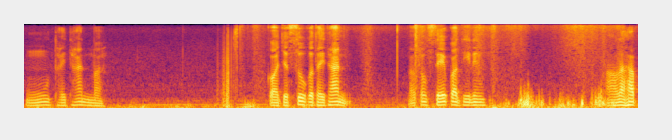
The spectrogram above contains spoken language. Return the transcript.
โอ้ไททันมา ก่อนจะสู้กับไททัน เราต้องเซฟก่อนทีนึง เอาละครับ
